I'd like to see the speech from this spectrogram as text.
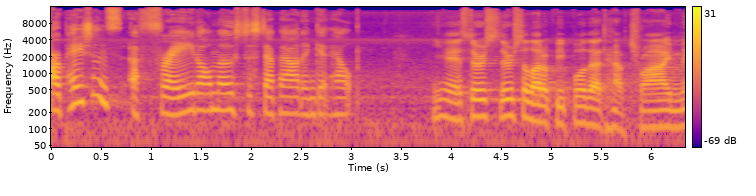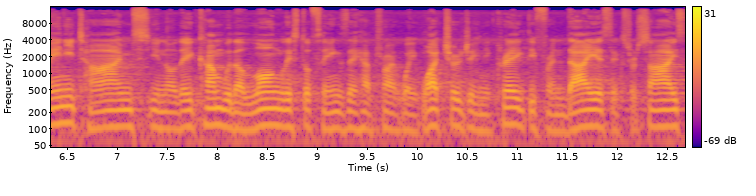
Are patients afraid almost to step out and get help? Yes, there's, there's a lot of people that have tried many times. You know, they come with a long list of things. They have tried Weight Watcher, Jenny Craig, different diets, exercise,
